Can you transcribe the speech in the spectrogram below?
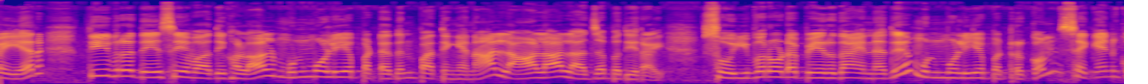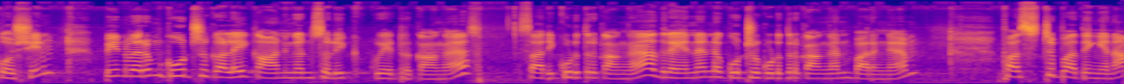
பெயர் தீவிர தேசியவாதிகளால் முன்மொழியப்பட்டதுன்னு பார்த்தீங்கன்னா லாலா லஜபதி ராய். ஸோ இவரோட பேர் தான் என்னது? முன்மொழியப்பட்டிருக்கும். செகண்ட் கொஷின் பின்வரும் கூற்றுக்களை காண்கன்னு சொல்லி கேட்டிருக்காங்க. சாரி கொடுத்துருக்காங்க. அதில் என்னென்ன கூற்று கொடுத்துருக்காங்கன்னு பாருங்கள் ஃபஸ்ட்டு பார்த்தீங்கன்னா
